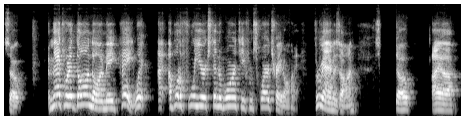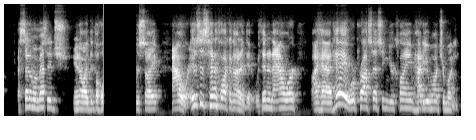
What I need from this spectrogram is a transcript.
So, and that's when it dawned on me hey, wait, I, I bought a four year extended warranty from Square Trade on it through Amazon. So I, uh, I sent him a message. You know, I did the whole site hour. It was just 10 o'clock at night. I did it. Within an hour, I had, hey, we're processing your claim. How do you want your money?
